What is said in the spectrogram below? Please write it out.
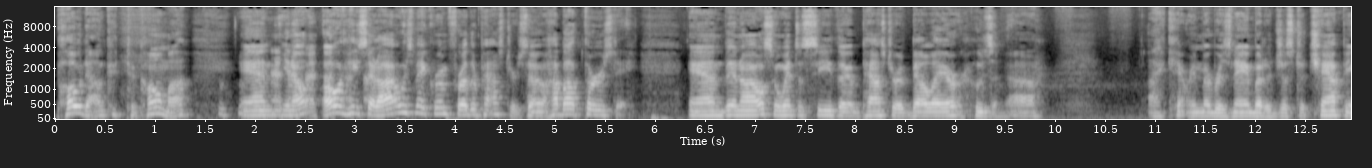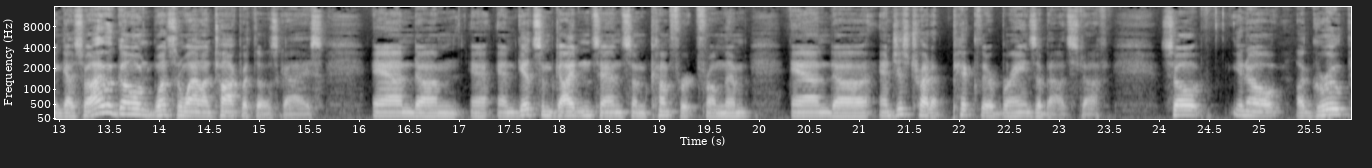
podunk Tacoma, and you know, oh, he said, I always make room for other pastors. So how about Thursday? And then I also went to see the pastor at Bel Air, who's uh, I can't remember his name, but just a champion guy. So I would go once in a while and talk with those guys, and um, and, and, get some guidance and some comfort from them, and uh, and just try to pick their brains about stuff. So you know, a group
